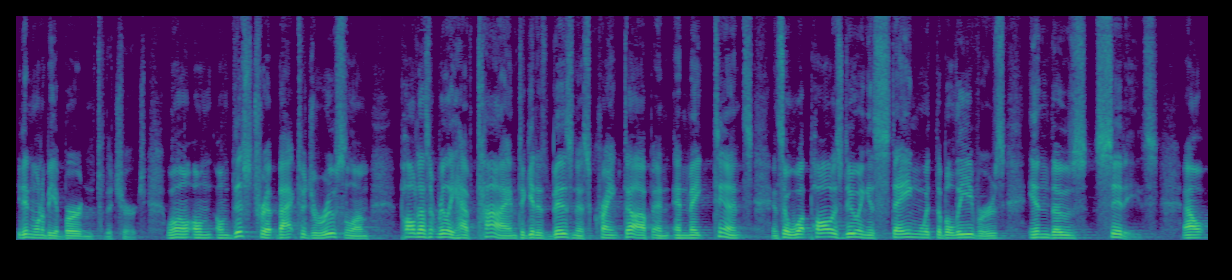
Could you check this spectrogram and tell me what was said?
He didn't want to be a burden to the church. Well, on, on this trip back to Jerusalem, Paul doesn't really have time to get his business cranked up and, and make tents. And so, what Paul is doing is staying with the believers in those cities. Now,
